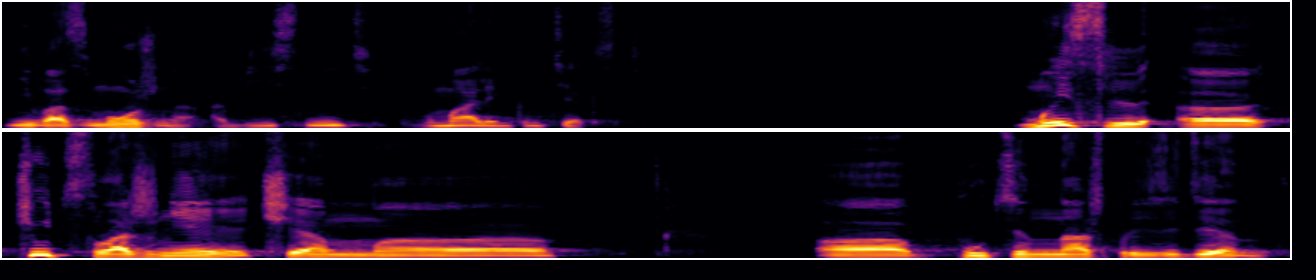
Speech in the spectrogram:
невозможно объяснить в маленьком тексте. Мысль э, чуть сложнее, чем э, э, Путин наш президент,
